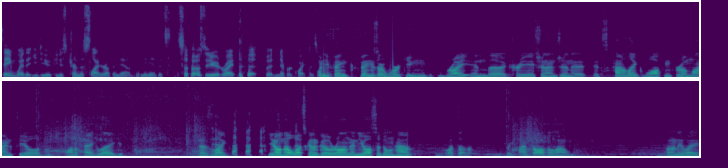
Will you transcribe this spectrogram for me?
same way that you do if you just turn the slider up and down in the end. It's supposed to do it right, but never quite does. When you think things are working right in the creation engine, it, it's kind of like walking through a minefield on a peg leg. Because, like, you don't know what's going to go wrong, and you also don't have. What the? Leave my dog alone. But anyway,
